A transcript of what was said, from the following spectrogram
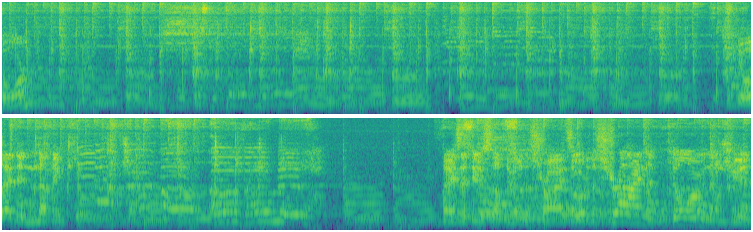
Dorm? Yeah, well, that did nothing. I guess I do still have to go to the shrine. So I'll go to the shrine, the dorm, and then I'm good.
